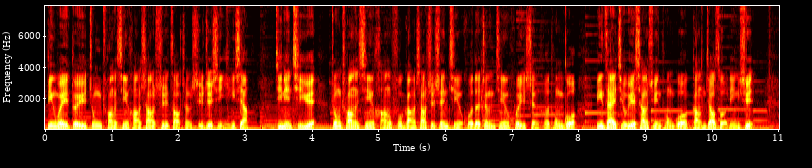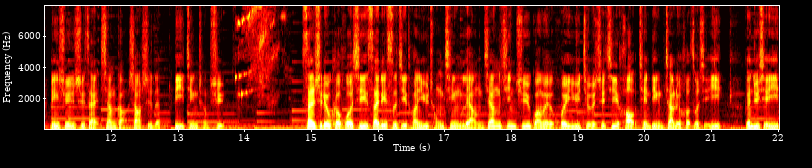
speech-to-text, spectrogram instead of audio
并未对中创新航上市造成实质性影响。今年七月，中创新航赴港上市申请获得证监会审核通过，并在九月上旬通过港交所聆讯。聆讯是在香港上市的必经程序。三十六氪获悉，赛力斯集团与重庆两江新区管委会于九月十七号签订战略合作协议。根据协议，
